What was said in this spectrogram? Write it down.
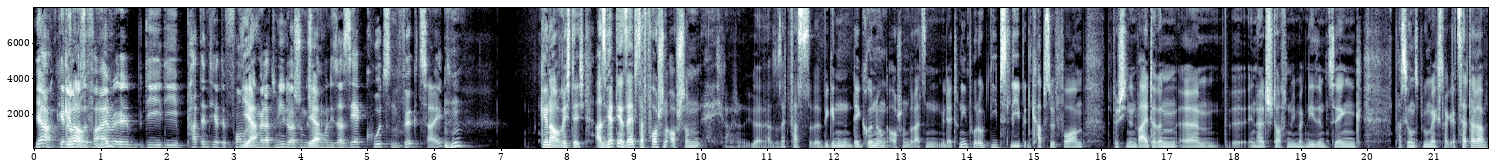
Ja, genau. genau. Also vor allem mhm. äh, die, die patentierte Form ja. von Melatonin, du hast schon gesprochen ja. von dieser sehr kurzen Wirkzeit. Mhm. Genau, richtig. Also wir hatten ja selbst davor schon auch schon, ich glaube schon über, also seit fast äh, Beginn der Gründung auch schon bereits ein Melatonin-Produkt, Deep Sleep in Kapselform, mit verschiedenen weiteren ähm, Inhaltsstoffen wie Magnesium, Zink, Passionsblumenextrakt etc.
